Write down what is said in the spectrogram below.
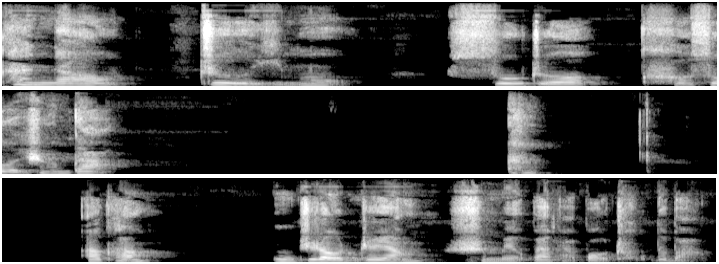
看到这一幕，苏哲咳嗽一声道：“阿康，你知道你这样是没有办法报仇的吧？”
